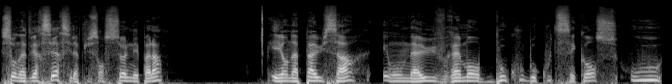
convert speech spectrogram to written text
son adversaire, si la puissance seule n'est pas là. Et on n'a pas eu ça. Et on a eu vraiment beaucoup, beaucoup de séquences où,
